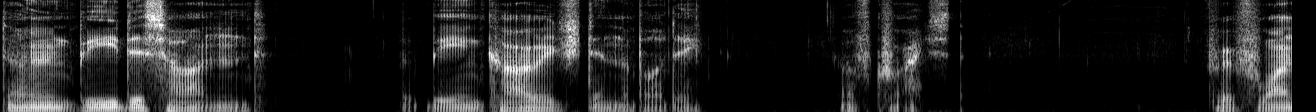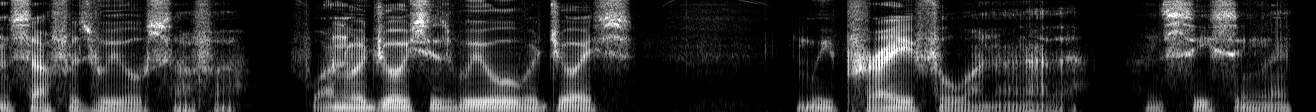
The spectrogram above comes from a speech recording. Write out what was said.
Don't be disheartened, but be encouraged in the body of Christ. For if one suffers, we all suffer. If one rejoices, we all rejoice. We pray for one another unceasingly.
